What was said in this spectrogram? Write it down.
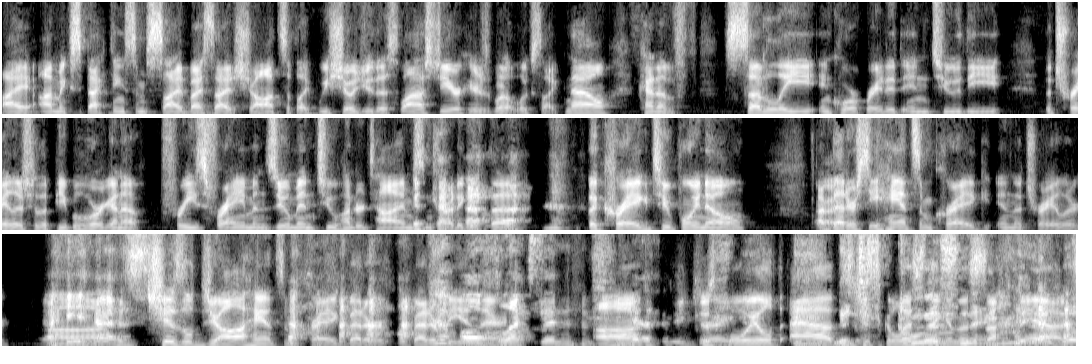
I, I'm expecting some side by side shots of like we showed you this last year. Here's what it looks like now, kind of subtly incorporated into the the trailers for the people who are going to freeze frame and zoom in 200 times and try to get the the Craig 2.0. I Right. better see handsome Craig in the trailer. Uh, yes. chiseled jaw, handsome Craig better better be in All there. flexing. Uh-huh. Yeah, be Just great. oiled abs, It's just glistening in the sun. Yeah,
